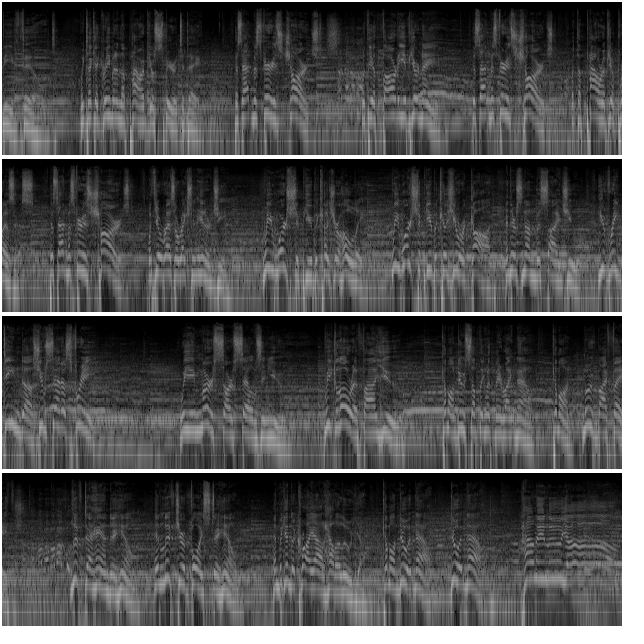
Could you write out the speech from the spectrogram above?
be filled. We take agreement in the power of your spirit today. This atmosphere is charged with the authority of your name. This atmosphere is charged with the power of your presence. This atmosphere is charged with your resurrection energy. We worship you because you're holy. We worship you because you are God and there's none besides you. You've redeemed us, you've set us free. We immerse ourselves in you. We glorify you. Come on, do something with me right now. Come on, move by faith. Lift a hand to Him and lift your voice to Him and begin to cry out, Hallelujah. Come on, do it now. Do it now. Hallelujah.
